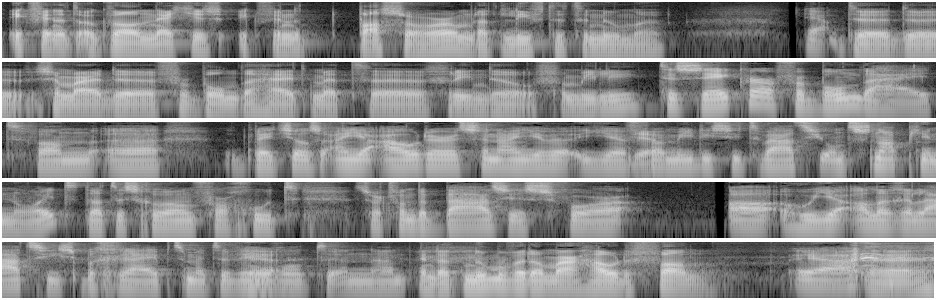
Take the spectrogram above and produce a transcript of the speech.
Ik vind het ook wel netjes. Ik vind het passen hoor, om dat liefde te noemen. Ja. De, de, zeg maar, de verbondenheid met eh, vrienden of familie. Het is zeker verbondenheid. Van eh, een beetje als aan je ouders en aan je, je Ja. familiesituatie ontsnap je nooit. Dat is gewoon voorgoed een soort van de basis voor ah, hoe je alle relaties begrijpt met de wereld. En ehm, En dat noemen we dan maar houden van. ja,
